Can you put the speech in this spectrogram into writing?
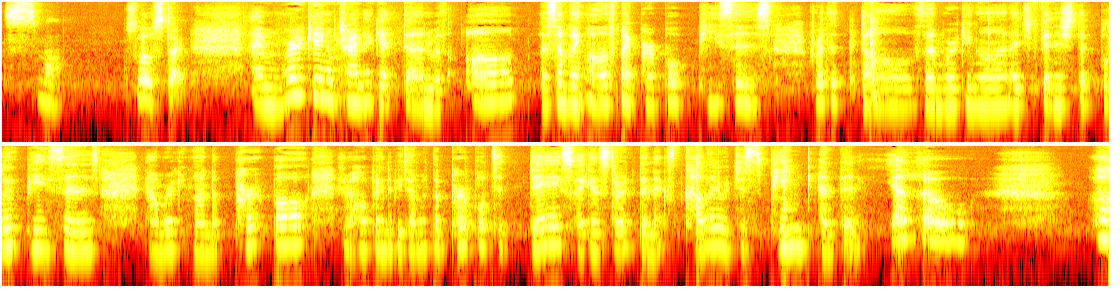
small, slow start. I'm working, I'm trying to get done with all, assembling all of my purple pieces for the dolls I'm working on. I just finished the blue pieces, now I'm working on the purple, and I'm hoping to be done with the purple today so I can start the next color, which is pink and then yellow.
